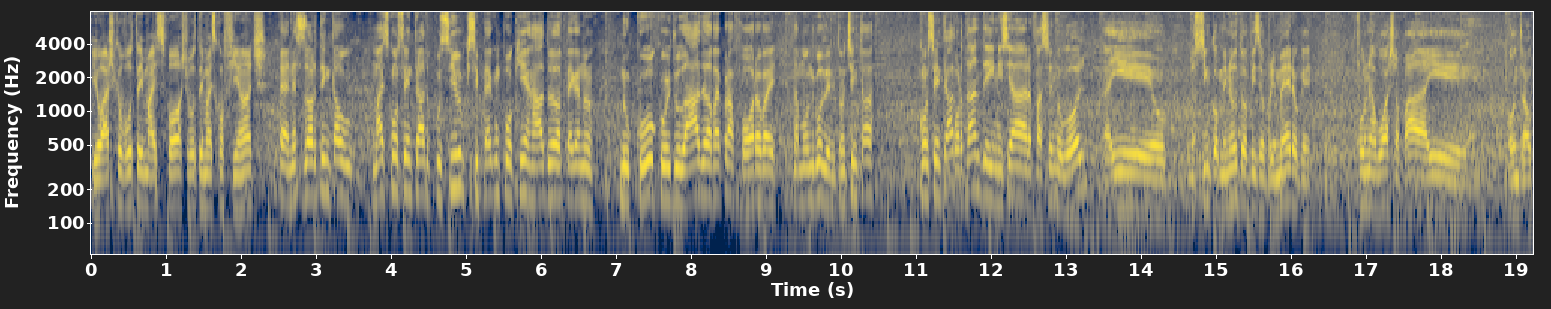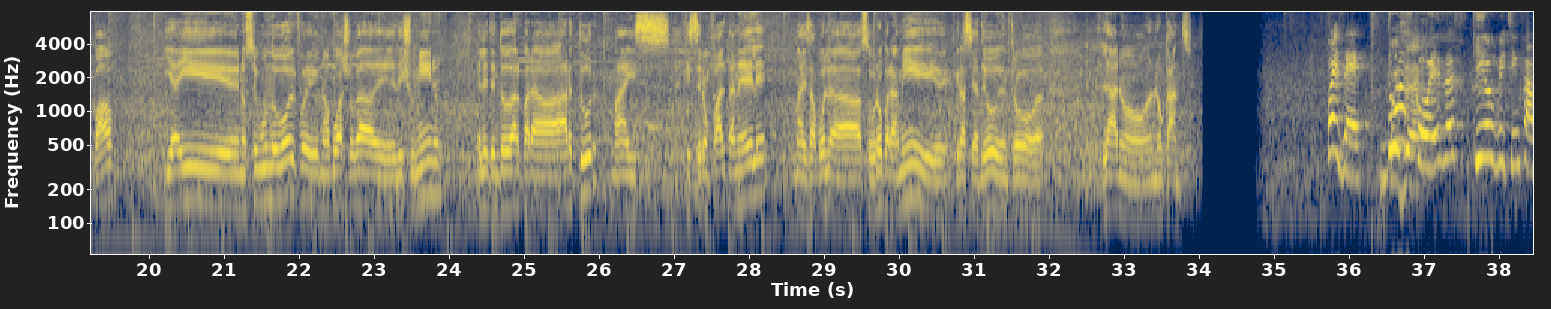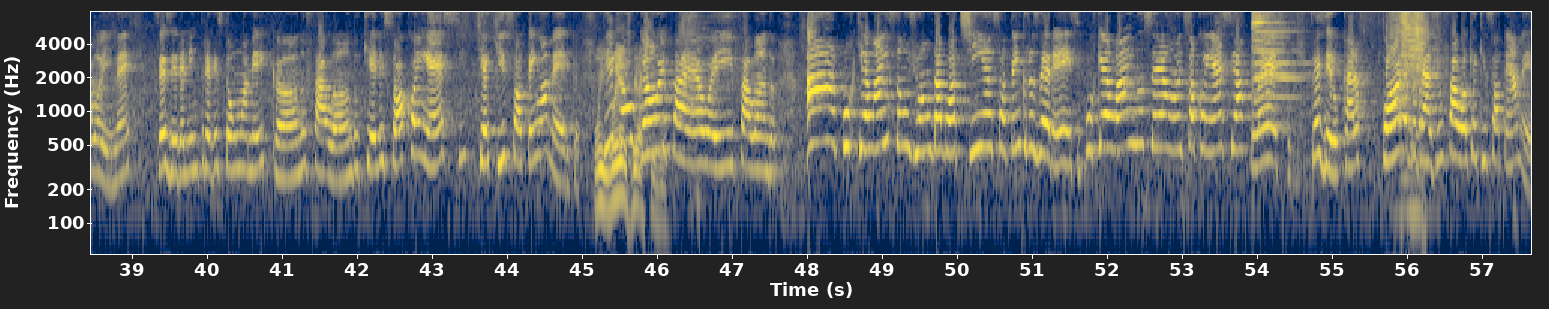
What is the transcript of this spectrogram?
E eu acho que eu voltei mais forte, voltei mais confiante. É, nessas horas tem que estar o mais concentrado possível, porque se pega um pouquinho errado, ela pega no, no coco ou do lado, ela vai para fora, vai na mão do goleiro. Então tinha que estar concentrado. Importante iniciar fazendo gol. Aí nos cinco minutos fiz o primeiro, que foi uma boa chapada aí contra o pau. E aí no segundo gol foi uma boa jogada de, de Juninho. Ele tentou dar para Arthur, mas fizeram falta nele. Mas a bola sobrou para mim e, graças a Deus, entrou lá no, no canto. Pois é, duas Pois é. coisas que o Vitinho falou aí, né? Vocês viram, ele entrevistou um americano falando que ele só conhece que aqui só tem o América. O inglês, Fica o Gão e Fael aí falando, ah, porque lá em São João da Botinha só tem cruzeirense, porque lá em não sei aonde só conhece Atlético. Vocês viram, o cara fora do Brasil falou que aqui só tem América.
